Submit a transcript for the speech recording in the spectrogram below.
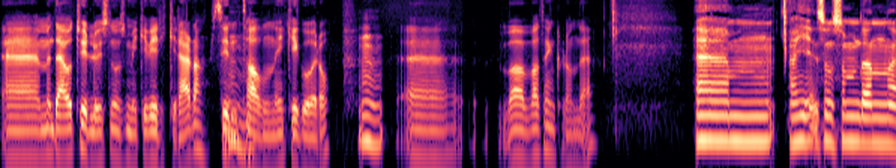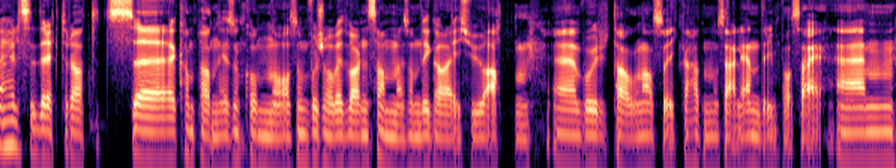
men det er jo tydeligvis noe som ikke virker her, da, siden mm. tallene ikke går opp. Mm. Hva, hva tenker du om det? Um, sånn som den Helsedirektoratets uh, kampanje som kom nå, som for så vidt var den samme som de ga i 2018, uh, eh, hvor tallene også ikke hadde noe særlig endring på seg. Um,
